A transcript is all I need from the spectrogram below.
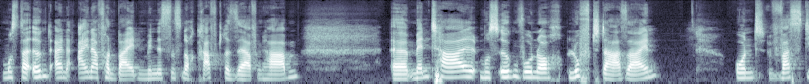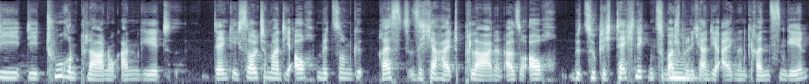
muss da irgendein einer von beiden mindestens noch Kraftreserven haben. Äh, mental muss irgendwo noch Luft da sein. Und was die, die Tourenplanung angeht, denke ich, sollte man die auch mit so einem Rest Sicherheit planen. Also auch bezüglich Techniken zum Beispiel mhm. nicht an die eigenen Grenzen gehen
